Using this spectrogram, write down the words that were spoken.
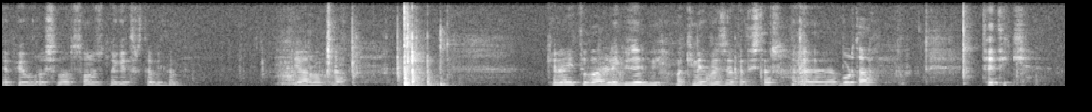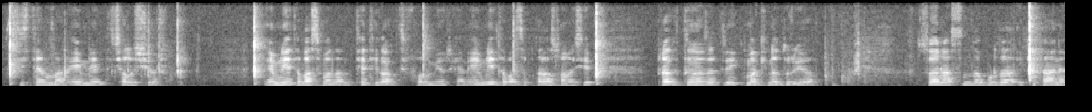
Epey uğraşılar sonucunda getirtebildim. Diyarbakır'a. Genel itibariyle güzel bir makine benziyor arkadaşlar. Ee, burada tetik sistem var. Emniyetli çalışıyor. Emniyete basmadan tetik aktif olmuyor. Yani emniyete basıp daha sonra şey bıraktığınızda direkt makine duruyor. Sonrasında burada iki tane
